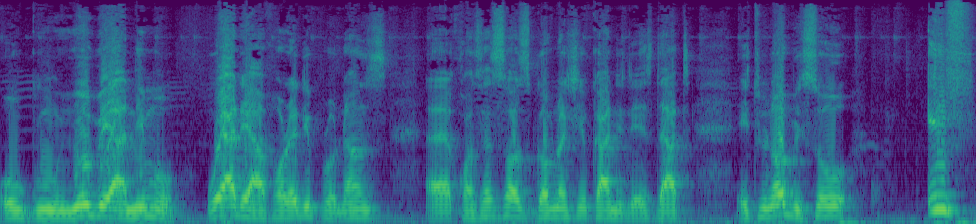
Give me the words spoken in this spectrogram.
Ogun, Yobe, and Imo, where they have already pronounced uh, consensus governorship candidates, that it will not be so if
